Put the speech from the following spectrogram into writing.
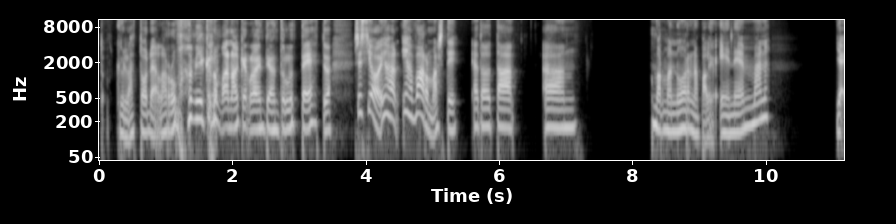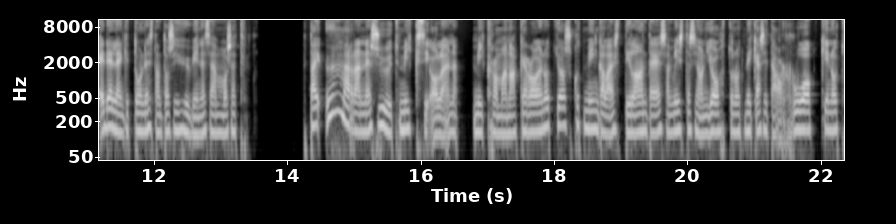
t- kyllä todella ruma mikromanagerointi on tullut tehtyä. Siis joo, ihan, ihan varmasti. Ja tota, ähm, varmaan nuorena paljon enemmän. Ja edelleenkin tunnistan tosi hyvin ne semmoiset, tai ymmärrän ne syyt, miksi olen mikromanageroinut joskus, minkälaisissa tilanteissa, mistä se on johtunut, mikä sitä on ruokkinut.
